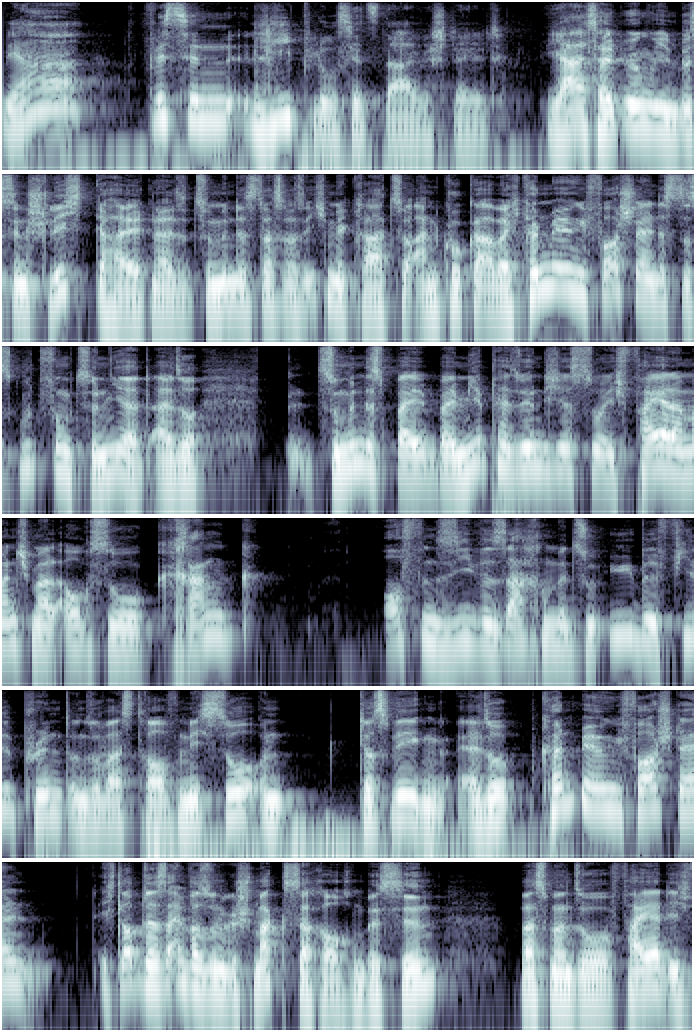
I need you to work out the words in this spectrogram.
ja, bisschen lieblos jetzt dargestellt. Ja, ist halt irgendwie ein bisschen schlicht gehalten, also zumindest das, was ich mir gerade so angucke. Aber ich könnte mir irgendwie vorstellen, dass das gut funktioniert. Also zumindest bei, bei mir persönlich ist so, ich feiere da manchmal auch so krank offensive Sachen mit so übel viel Print und sowas drauf nicht so. Und deswegen, also könnt mir irgendwie vorstellen, ich glaube, das ist einfach so eine Geschmackssache auch ein bisschen. was man so feiert. Ich,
